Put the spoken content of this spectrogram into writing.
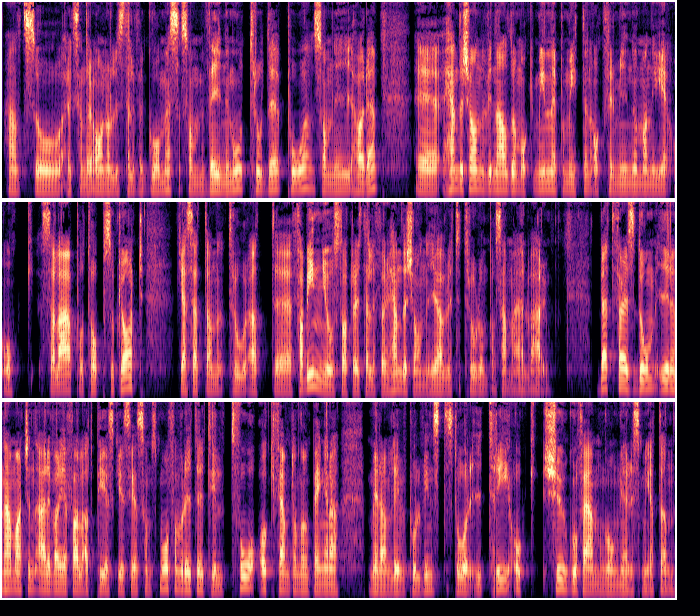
Alltså Alexander Arnold istället för Gomes som Weinemo trodde på som ni hörde. Eh, Henderson, Vinaldum och Milner på mitten och Firmino, Mané och Salah på topp såklart. Gazettan tror att eh, Fabinho startar istället för Henderson. I övrigt tror de på samma elva här. Betfairs dom i den här matchen är i varje fall att PSG ses som små favoriter till 2 och 15 gånger pengarna medan Liverpool vinst står i 3 och 25 gånger smeten.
